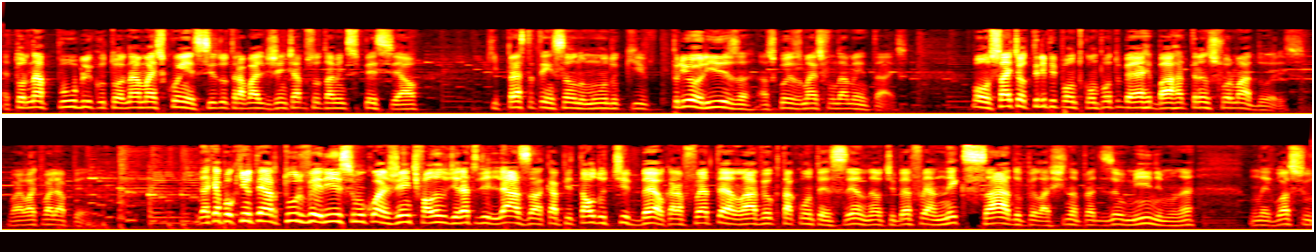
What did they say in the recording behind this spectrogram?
é tornar público, tornar mais conhecido o trabalho de gente absolutamente especial, que presta atenção no mundo, que prioriza as coisas mais fundamentais. Bom, o site é o trip.com.br barra transformadores. Vai lá que vale a pena. Daqui a pouquinho tem Arthur Veríssimo com a gente, falando direto de Lhasa, capital do Tibete. O cara foi até lá ver o que está acontecendo, né? O Tibete foi anexado pela China, para dizer o mínimo, né? Um negócio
